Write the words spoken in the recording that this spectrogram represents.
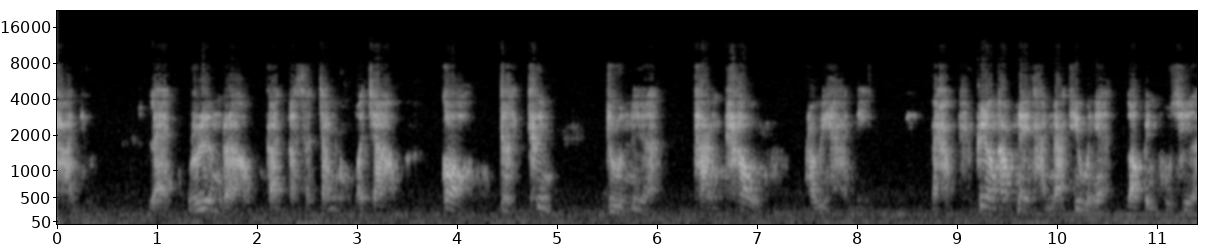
ทานอยู่ เรื่องราวการอัศจรรย์ของพระเจ้า ก็เกิดขึ้นอยู่เหนือทางเข้าพระวิหารนี้นะครับพี่น้องครับในฐานะที่วันนี้เราเป็นผู้เชื่อ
